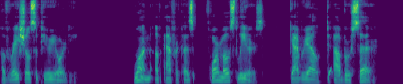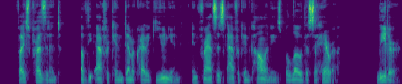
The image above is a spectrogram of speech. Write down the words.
of racial superiority. One of Africa's foremost leaders, Gabriel d'Arboussier, vice president of the African Democratic Union in France's African colonies below the Sahara, leader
